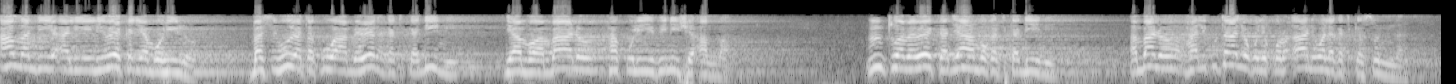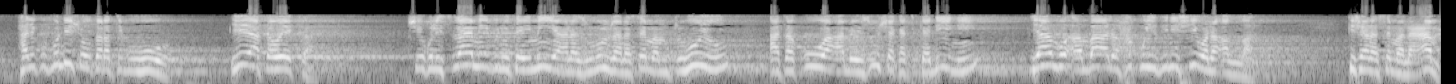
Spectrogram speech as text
Allah ndiye aliyeliweka jambo hilo basi huyo atakuwa ameweka katika dini jambo ambalo hakuliidhinisha Allah. Mtu ameweka jambo katika dini ambalo halikutajwa kwenye Qur'ani wala katika Sunna. Halikufundishwa utaratibu huo. Yeye akaweka Sheikhul Islam Ibn Taymiyyah anazungumza anasema mtu huyu atakuwa amezusha katika dini jambo ambalo hakuidhinishiwa na Allah. Kisha anasema naam.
